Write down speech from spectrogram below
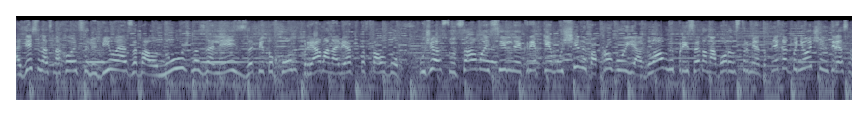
А здесь у нас находится любимая забава. Нужно залезть за петухом прямо наверх по столбу. Участвуют самые сильные крепкие мужчины. Попробую я. Главный приз – это набор инструментов. Мне как бы не очень интересно,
